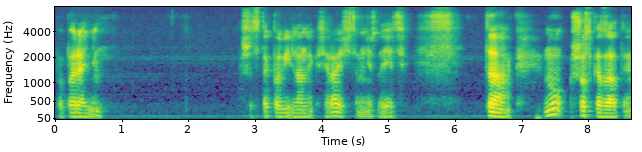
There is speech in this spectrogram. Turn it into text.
Попереднім. Що це так повільно не ксираючиться, мені здається. Так, ну, що сказати.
